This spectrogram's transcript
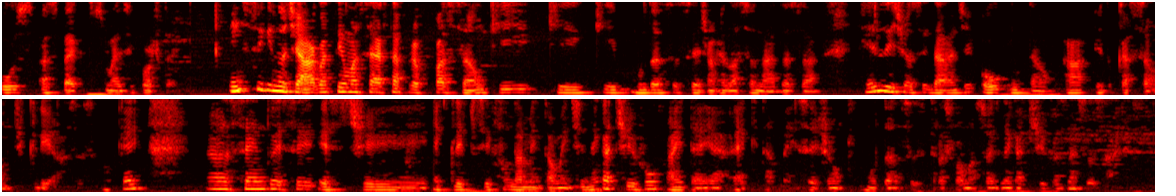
os aspectos mais importantes. Em signo de água tem uma certa preocupação que, que, que mudanças sejam relacionadas à religiosidade ou então à educação de crianças, ok? Uh, sendo esse, este eclipse fundamentalmente negativo, a ideia é que também sejam mudanças e transformações negativas nessas áreas.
